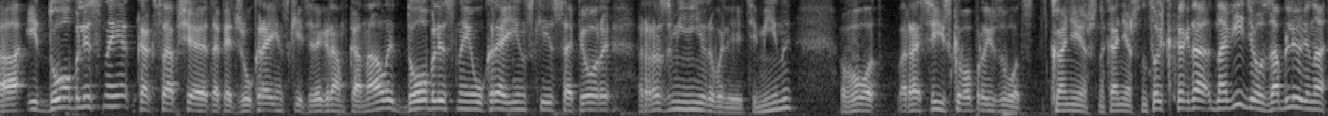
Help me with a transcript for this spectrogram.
А, И доблестные, как сообщают, опять же, украинские телеграм-каналы, доблестные украинские саперы разминировали эти мины вот, российского производства. Конечно, конечно. Только когда на видео заблюрена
